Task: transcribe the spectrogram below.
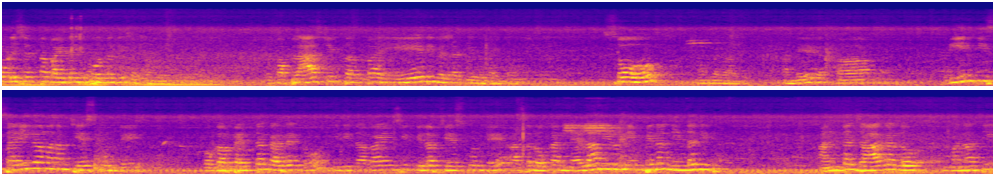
పొడి చెత్త బయటకి పోతుంది చెప్పండి? ఒక ప్లాస్టిక్ తప్ప ఏది వెళ్ళట్లేదు బయట. సో అట్లా కాదు అంటే దీనికి సరిగా మనం చేసుకుంటే ఒక పెద్ద కర్రెతో ఇది దబాయించి ఫిలప్ చేసుకుంటే అసలు ఒక నెల మీరు నింపిన నిండది అంత జాగాలో మనకి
